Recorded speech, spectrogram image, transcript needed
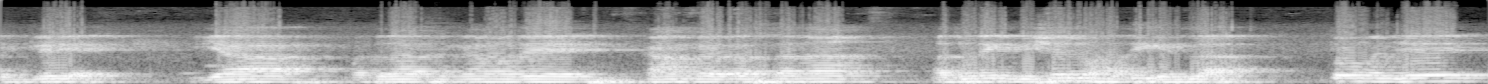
भेटलेली आहे. या मतदारसंघामध्ये काम करत असताना अजून एक विषय जो हाती घेतला तो म्हणजे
